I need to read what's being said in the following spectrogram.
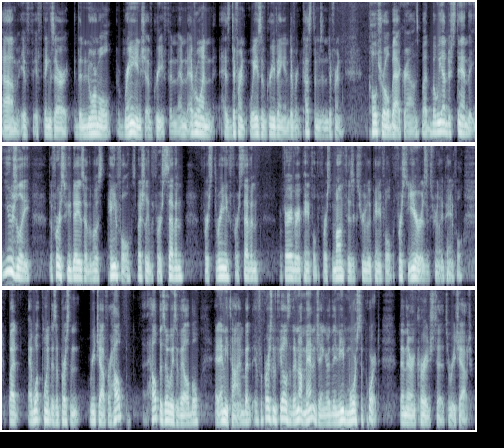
um, if if things are the normal range of grief. And and everyone has different ways of grieving and different customs and different cultural backgrounds. But but we understand that usually the first few days are the most painful, especially the first seven, first three, first seven are very, very painful. The first month is extremely painful. The first year is extremely painful. But at what point does a person reach out for help? Help is always available at any time. But if a person feels that they're not managing or they need more support, then they're encouraged to, to reach out.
